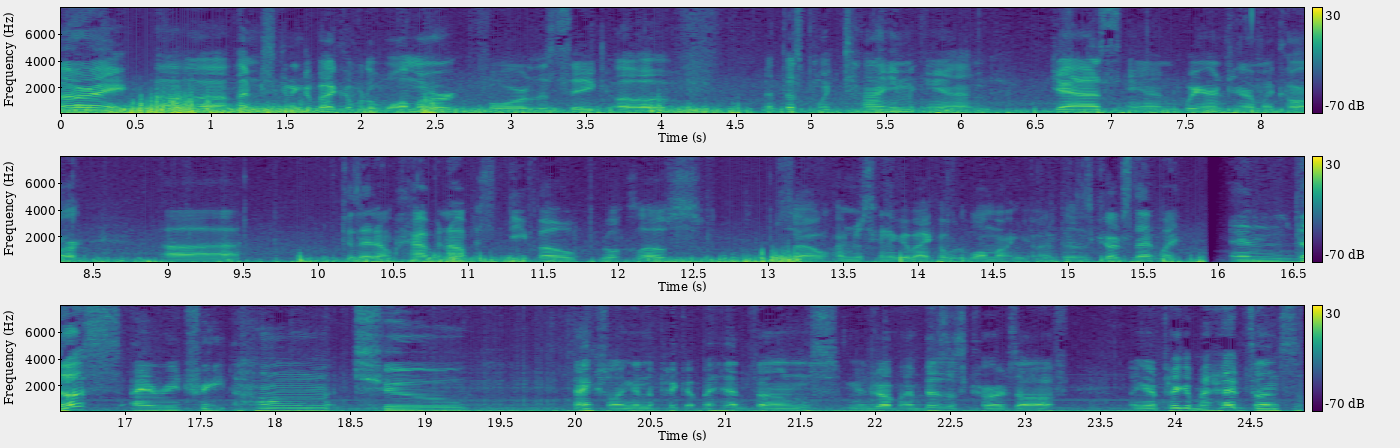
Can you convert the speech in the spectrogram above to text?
All right, uh, I'm just gonna go back over to Walmart for the sake of, at this point, time and gas and wear and tear on my car, because uh, I don't have an Office Depot real close. So I'm just gonna go back over to Walmart and get my business cards that way. And thus I retreat home to. Actually, I'm gonna pick up my headphones. I'm gonna drop my business cards off. I'm gonna pick up my headphones so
